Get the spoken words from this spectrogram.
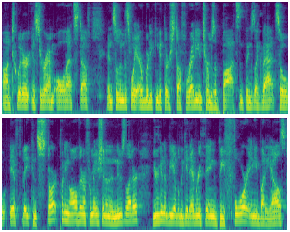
on Twitter, Instagram, all that stuff. And so then this way everybody can get their stuff ready in terms of bots and things like that. So if they can start putting all their information in the newsletter, you're going to be able to get everything before anybody else.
